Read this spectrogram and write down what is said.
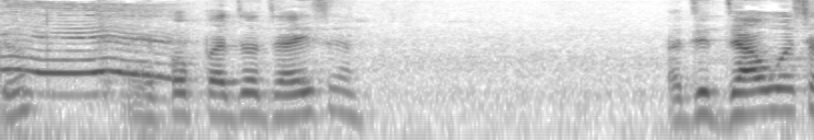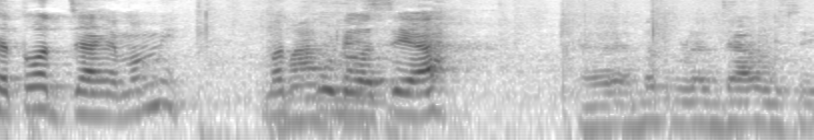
જો એ પપ્પા જો જાય છે ને. હજી જાવું હશે તો જ જાય મમ્મી. મત હશે છે આ મથુરા જાવું છે.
